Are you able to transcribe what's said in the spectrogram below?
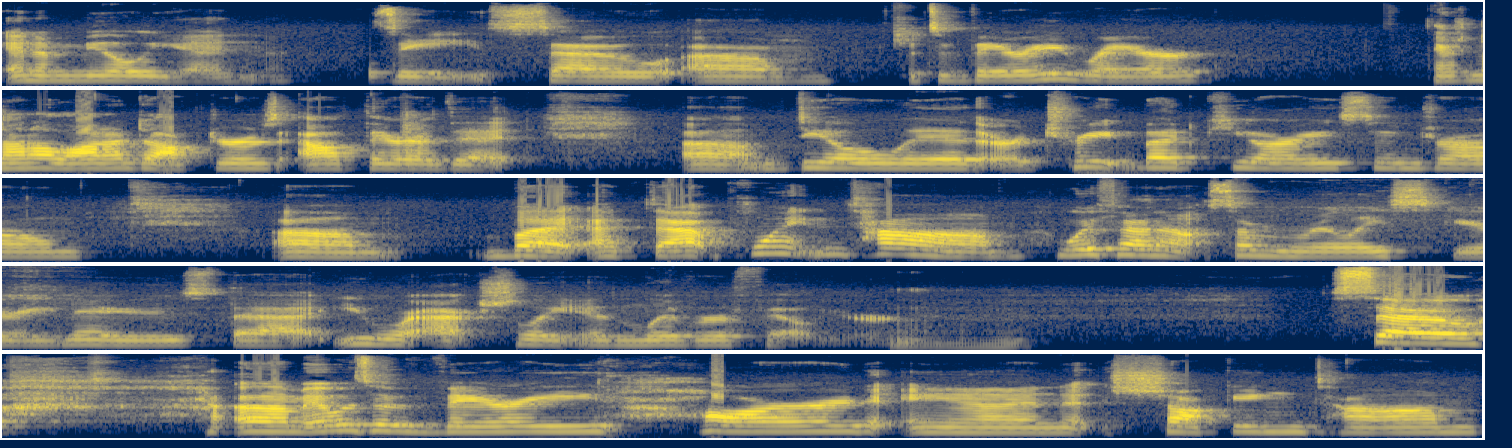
in a million disease. So um, it's very rare. There's not a lot of doctors out there that um, deal with or treat Budd-Chiari syndrome. Um, but at that point in time, we found out some really scary news that you were actually in liver failure. hmm So um, it was a very hard and shocking time.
